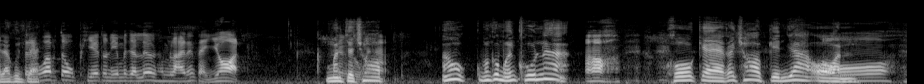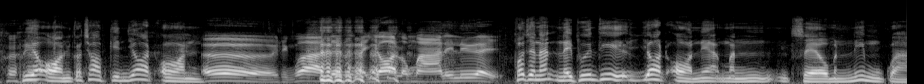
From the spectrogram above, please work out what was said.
แล้วคุณแสดแจ็คงว่าเจ้าเพี้ยตัวนี้มันจะเริ่มทำลายตั้งแต่ยอดมันจะชอบถูกไหมฮเอ้ามันก็เหมือนคุณนะอ๋อโคแก่ก็ชอบกินหญ้าอ่อนอ๋อเพลี้ยอ่อนก็ชอบกินยอดอ่อน เออ ถึงว่าเริ่มตั้งแต่ยอดลงมาเรื่อย เพราะฉะนั้นในพื้นที่ยอดอ่อนเนี่ยมันเซลล์มันนิ่มกว่า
